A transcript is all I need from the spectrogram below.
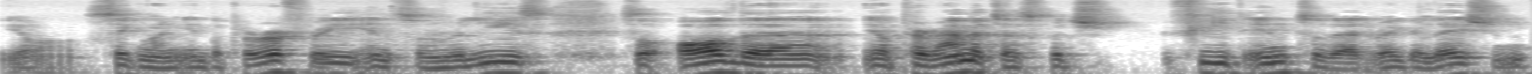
you know signaling in the periphery insulin release. So all the you know parameters which feed into that regulation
